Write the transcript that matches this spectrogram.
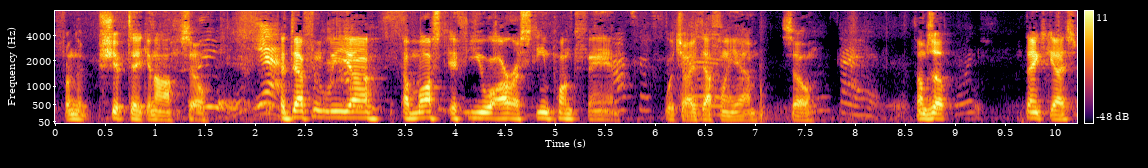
from the ship taking off. So Yeah. definitely uh, a must if you are a steampunk fan, which I definitely am. So thumbs up. Thanks, guys.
